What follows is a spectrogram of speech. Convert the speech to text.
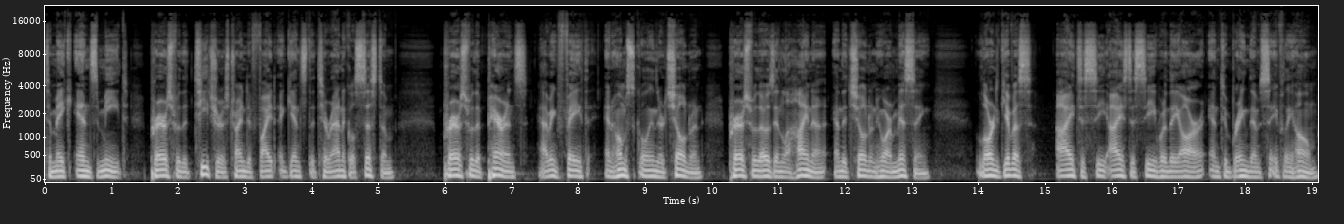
to make ends meet. Prayers for the teachers trying to fight against the tyrannical system. Prayers for the parents having faith and homeschooling their children. Prayers for those in Lahaina and the children who are missing. Lord, give us eye to see, eyes to see where they are and to bring them safely home.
